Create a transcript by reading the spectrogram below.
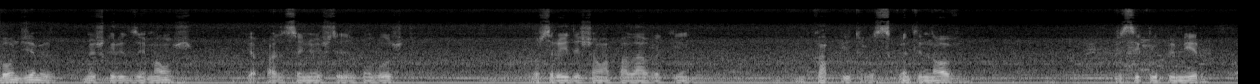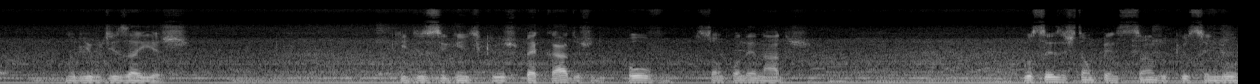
Bom dia, meus queridos irmãos. Que a paz do Senhor esteja convosco. Gostaria de deixar uma palavra aqui no capítulo 59, versículo 1, no livro de Isaías, que diz o seguinte: que os pecados do povo são condenados. Vocês estão pensando que o Senhor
